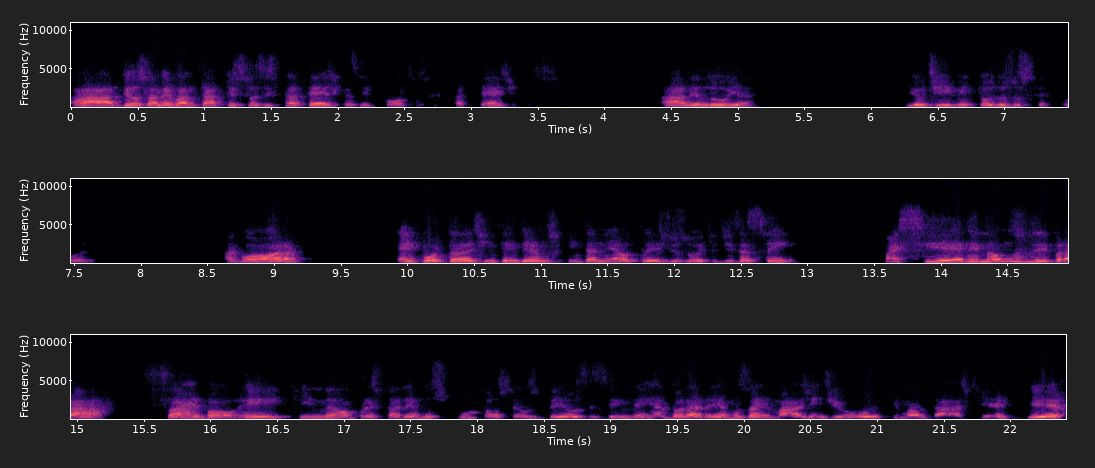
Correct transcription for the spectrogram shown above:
Ah, Deus vai levantar pessoas estratégicas em pontos estratégicos. Aleluia. E eu digo, em todos os setores. Agora, é importante entendermos que em Daniel 3,18 diz assim: Mas se ele não nos livrar, saiba, ó rei, que não prestaremos culto aos seus deuses e nem adoraremos a imagem de ouro que mandaste erguer.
